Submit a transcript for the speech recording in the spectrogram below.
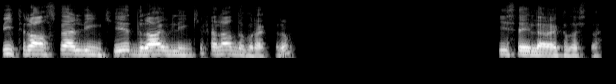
bir transfer linki, drive linki falan da bırakırım. İyi seyirler arkadaşlar.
